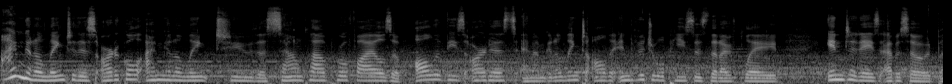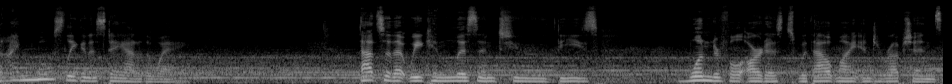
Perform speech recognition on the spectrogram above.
I'm going to link to this article. I'm going to link to the SoundCloud profiles of all of these artists, and I'm going to link to all the individual pieces that I've played in today's episode, but I'm mostly going to stay out of the way. That's so that we can listen to these wonderful artists without my interruptions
